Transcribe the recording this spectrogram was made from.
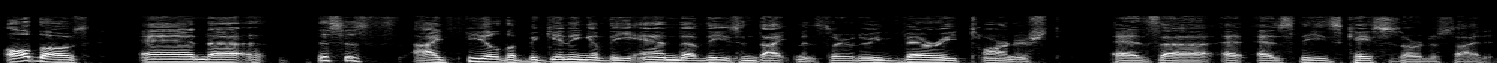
all those. And, uh, this is, I feel, the beginning of the end of these indictments. They're going to be very tarnished as uh, as these cases are decided.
